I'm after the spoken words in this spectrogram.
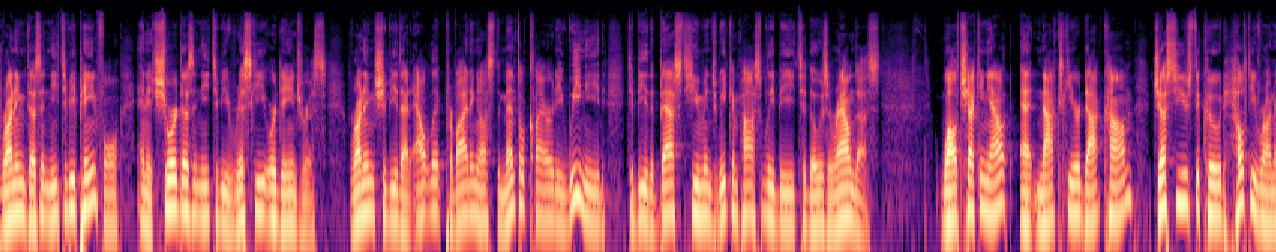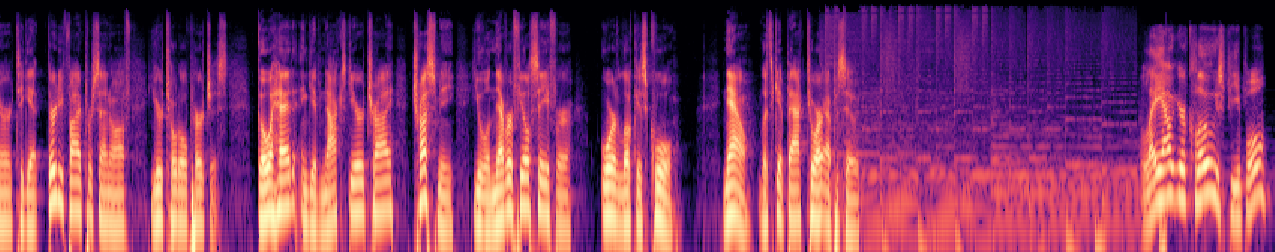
Running doesn't need to be painful, and it sure doesn't need to be risky or dangerous. Running should be that outlet providing us the mental clarity we need to be the best humans we can possibly be to those around us. While checking out at noxgear.com, just use the code HEALTHYRUNNER to get 35% off your total purchase. Go ahead and give Noxgear a try. Trust me, you will never feel safer or look as cool. Now, let's get back to our episode. Lay out your clothes, people.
